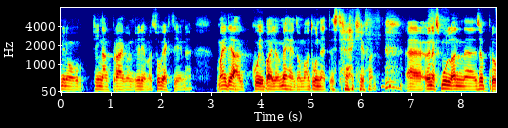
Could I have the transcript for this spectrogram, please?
minu hinnang praegu on ülimalt subjektiivne. ma ei tea, kui palju mehed oma tunnetest räägivad. Õnneks mul on äh, sõpru,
